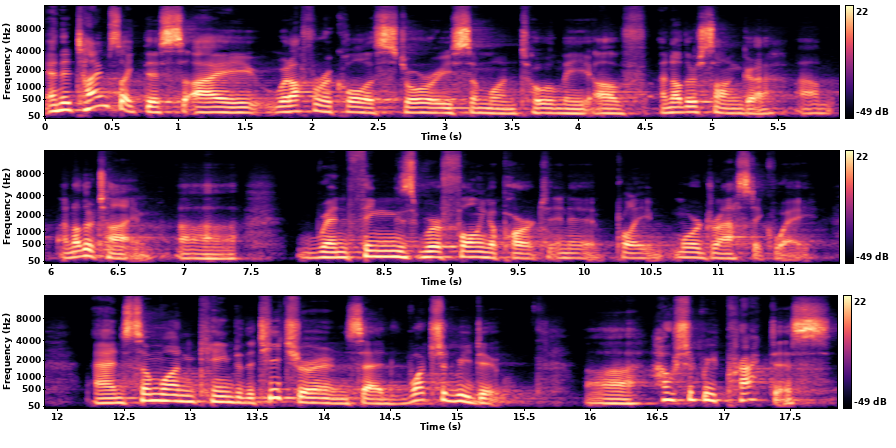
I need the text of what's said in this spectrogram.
and at times like this, I would often recall a story someone told me of another Sangha, um, another time, uh, when things were falling apart in a probably more drastic way. And someone came to the teacher and said, What should we do? Uh, how should we practice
